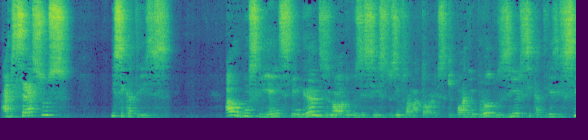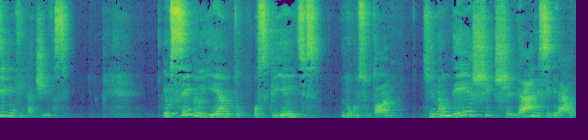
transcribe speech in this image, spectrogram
abscessos e cicatrizes. Alguns clientes têm grandes nódulos e cistos inflamatórios que podem produzir cicatrizes significativas. Eu sempre oriento os clientes no consultório que não deixe chegar nesse grau,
